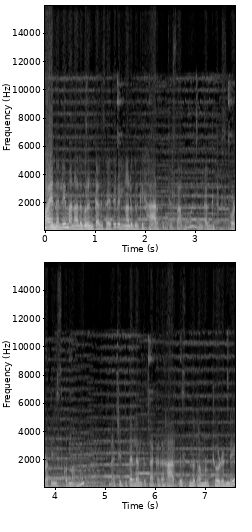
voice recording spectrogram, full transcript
ఫైనల్లీ మా నలుగురం కలిసి అయితే వీళ్ళ నలుగురికి హారతి ఇచ్చేసాము. ఇంకా గిఫ్ట్స్ కూడా తీసుకున్నాము. నా చిట్టుతల్లి ఎంత చక్కగా హారతి ఇస్తుందో తమ్ముడు చూడండి.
